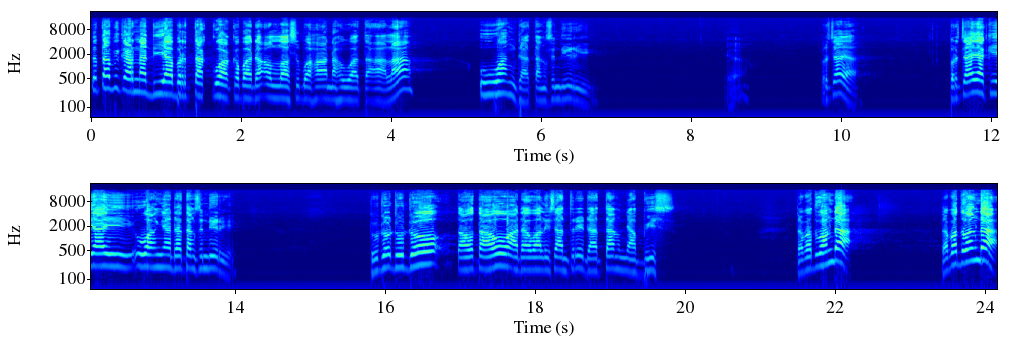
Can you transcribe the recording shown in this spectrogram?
Tetapi karena dia bertakwa kepada Allah Subhanahu wa taala uang datang sendiri. Ya. Percaya? Percaya kiai uangnya datang sendiri? Duduk-duduk tahu-tahu ada wali santri datang nyabis. Dapat uang enggak dapat uang enggak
